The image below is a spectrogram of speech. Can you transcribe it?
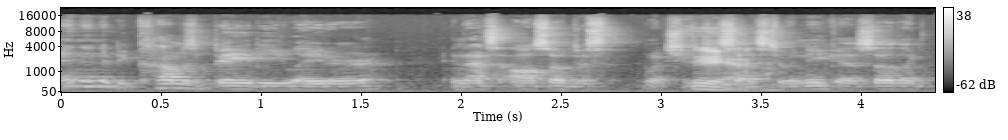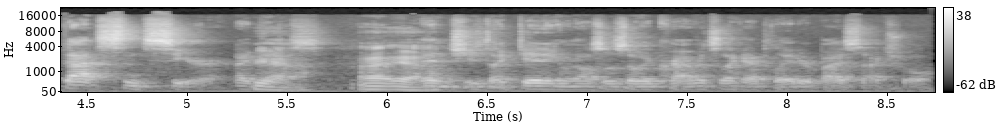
and then it becomes baby later, and that's also just what she Yeah. says to Anika. So like that's sincere, I Yeah. guess. Uh, yeah. And she's like dating, and also Zoe Kravitz, like I played her bisexual.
